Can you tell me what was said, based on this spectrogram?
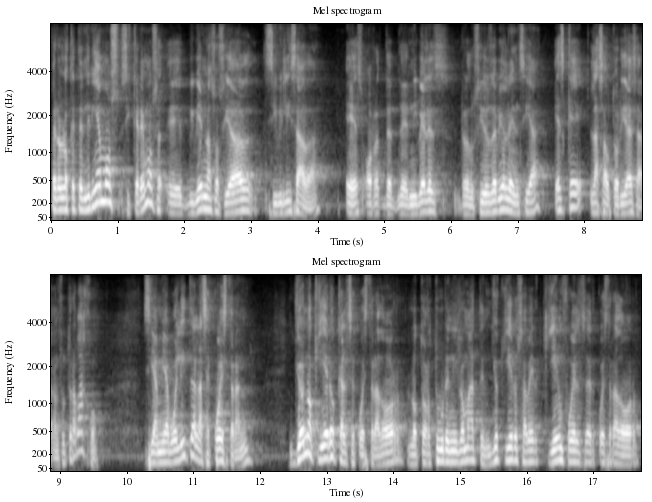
pero lo que tendríamos, si queremos eh, vivir en una sociedad civilizada, es, o de niveles reducidos de violencia, es que las autoridades hagan su trabajo. Si a mi abuelita la secuestran, yo no quiero que al secuestrador lo torturen y lo maten. Yo quiero saber quién fue el secuestrador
